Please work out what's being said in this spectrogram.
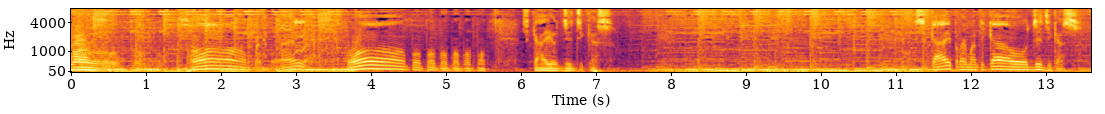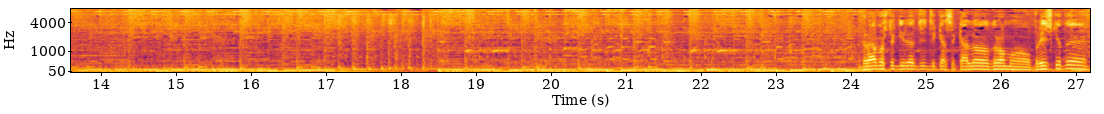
Πω πω πω έλα. Πω πω πω πω πω πω. Σκάει ο Τζίτζικας. Σκάει πραγματικά ο Τζίτζικας. Μπράβο στον κύριο Τζίτζικα σε καλό δρόμο βρίσκεται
